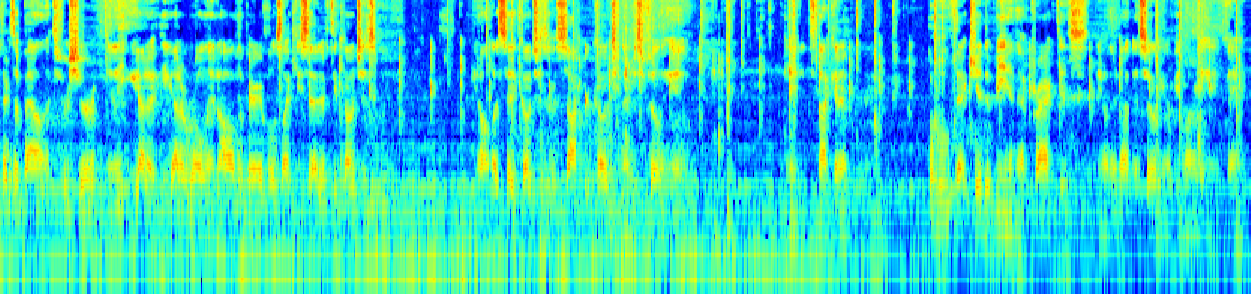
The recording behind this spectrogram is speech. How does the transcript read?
there's a balance for sure. And you gotta you gotta roll in all the variables like you said. If the coach is you know let's say the coach is a soccer coach and they're just filling in it's not gonna behoove that kid to be in that practice you know they're not necessarily gonna be learning anything.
